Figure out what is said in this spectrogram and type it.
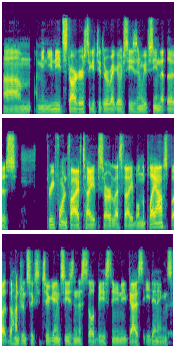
um, I mean, you need starters to get you through a regular season. We've seen that those three, four, and five types are less valuable in the playoffs, but the 162 game season is still a beast, and you need guys to eat innings.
